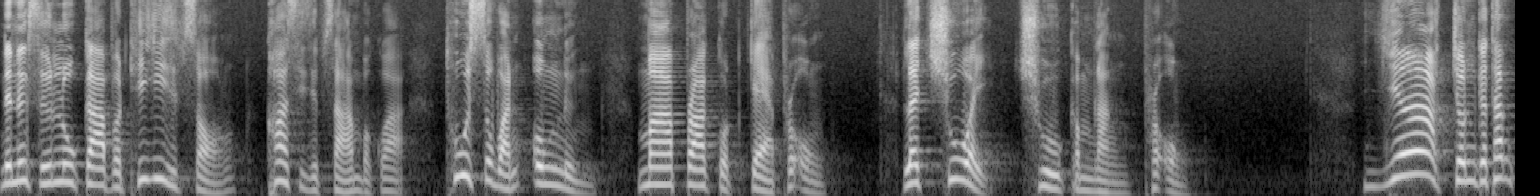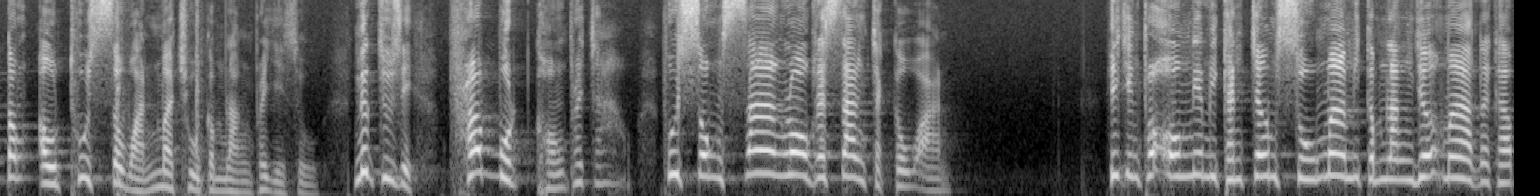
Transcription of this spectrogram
ในหนังสือลูกาบทที่ 22 ข้อ 43 บอกว่า ทูตสวรรค์องค์หนึ่ง มาปรากฏแก่พระองค์ และช่วยชูกำลังพระองค์ ยากจนกระทั่งต้องเอาทูตสวรรค์มาชูกำลังพระเยซู นึกดูสิ พระบุตรของพระเจ้า ผู้ทรงสร้างโลกและสร้างจักรวาล ที่จริงพระองค์เนี่ยมีการเจิมสูงมากมีกำลังเยอะมากนะครับ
